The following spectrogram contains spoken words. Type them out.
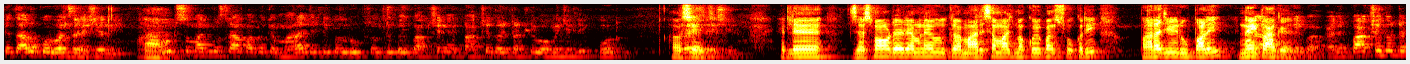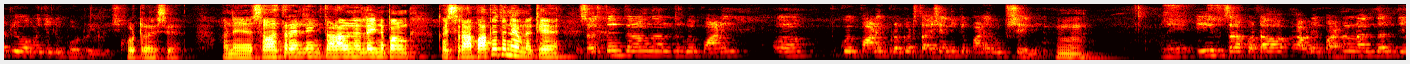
કે તારું કોઈ વંશ રહેશે નહીં. રૂપ અને સમાજનો શ્રાપ આપ્યો કે મારા જેટલી કોઈ રૂપ સુંદરી પાકશે ને પાકશે તો ટટલી ઓગણી જેટલી ખોટ હશે જ. એટલે જસમા ઉડે એમને એવું કે મારી સમાજમાં કોઈ પણ છોકરી મારા જેવી રૂપાળી નહીં પાકે. ખોટ રહી જશે ખોટ રહેશે અને સહસ્ત્રલિંગ તળાવને લઈને પણ કંઈ શ્રાપ આપે તો ને એમને કે સહસ્ત્રાયણ તળાવના અંદર કોઈ પાણી કોઈ પાણી પ્રગટ થશે નહીં કે પાણી રૂપશે નહીં. અને એ શ્રાપ હટાવવા આપણે પાટણના અંદર જે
